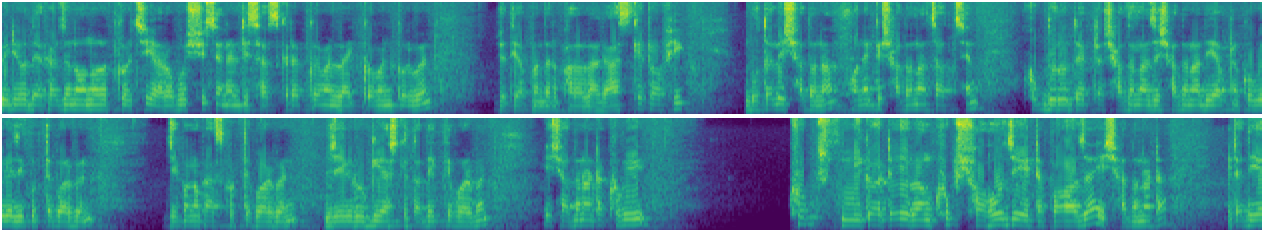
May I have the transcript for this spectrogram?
ভিডিও দেখার জন্য অনুরোধ করছি। আর অবশ্যই চ্যানেলটি সাবস্ক্রাইব করবেন, লাইক, কমেন্ট করবেন, যদি আপনাদের ভালো লাগে। আজকে টপিক ভূতালি সাধনা, অনেকে সাধনা চাচ্ছেন। খুব দ্রুত একটা সাধনা, যে সাধনা দিয়ে আপনি কবিরাজি করতে পারবেন যে কোনো কাজ করতে পারবেন, যে রোগী আসলে তা দেখতে পারবেন। এই সাধনাটা খুবই, খুব নিকটে এবং খুব সহজে এটা পাওয়া যায়, এই সাধনাটা। এটা দিয়ে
